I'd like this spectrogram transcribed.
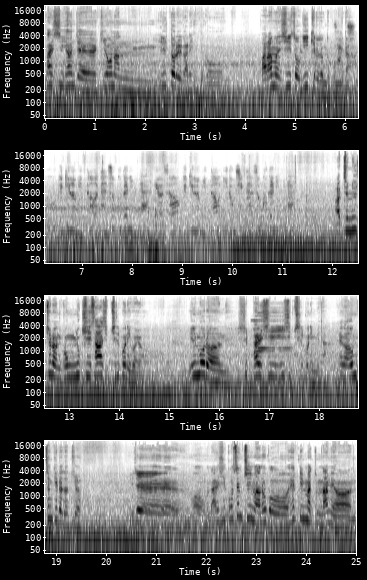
08시 현재 기온은 1도를 가리키고 바람은 시속 2km 정도 후 100km 단속 구간입니다. 이어서 100km 이동식 단속 구간입니다. 아침 일출은 06시 47분이고요. 일몰은 18시 27분입니다. 해가 엄청 길어졌죠. 이제 뭐 날씨 꽃샘추위만 오고 햇빛만 좀 나면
